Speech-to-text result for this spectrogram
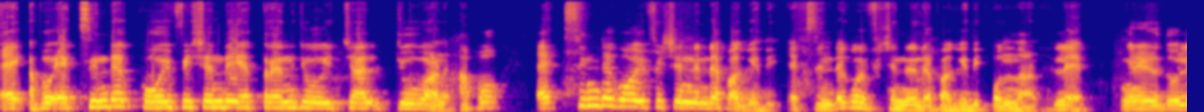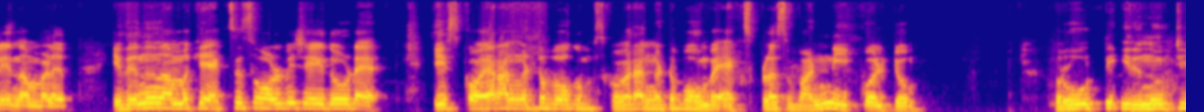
അപ്പോൾ അപ്പൊ എക്സിന്റെ കോയിഫിഷ്യന്റ് എത്രയെന്ന് ചോദിച്ചാൽ ടു ആണ്. അപ്പോ എക്സിന്റെ കോയിഫിഷ്യന്റിന്റെ പകുതി എക്സിന്റെ കോയിഫിഷ്യന്റിന്റെ പകുതി ഒന്നാണ്. അല്ലേ? ഇങ്ങനെ എഴുതൂലേ നമ്മൾ? ഇതിന്ന് നമുക്ക് എക്സ് സോൾവ് ചെയ്തൂടെ? ഈ സ്ക്വയർ അങ്ങോട്ട് പോകും സ്ക്വയർ അങ്ങോട്ട് പോകുമ്പോൾ X plus one equal to root ഇരുന്നൂറ്റി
